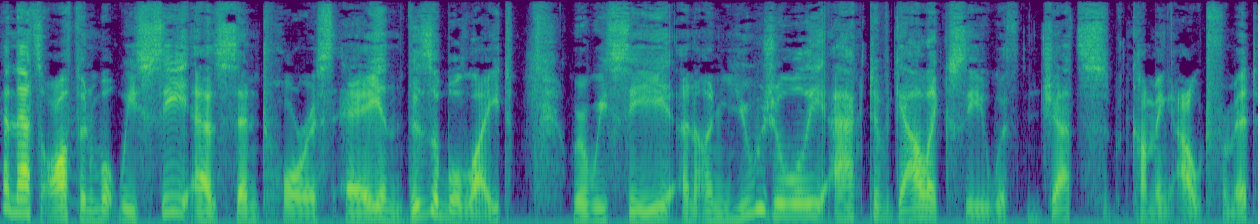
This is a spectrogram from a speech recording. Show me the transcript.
And that's often what we see as Centaurus A in visible light, where we see an unusually active galaxy with jets coming out from it.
